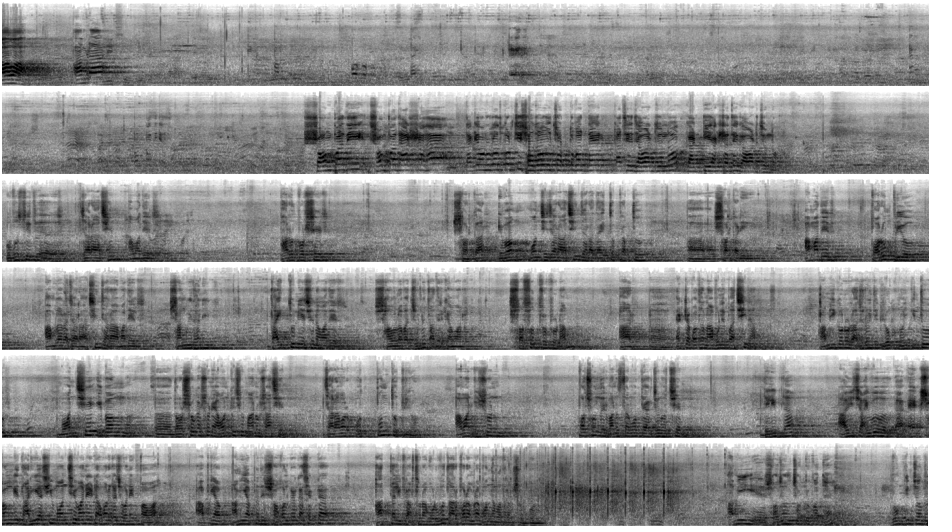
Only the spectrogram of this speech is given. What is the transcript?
গাওয়া। আমরা সম্পাদি সম্পা দাস সাহা তাকে অনুরোধ করছি সজল চট্টোপাধ্যায়ের কাছে যাওয়ার জন্য, গানটি একসাথে গাওয়ার জন্য। উপস্থিত যারা আছেন আমাদের ভারতবর্ষের সরকার এবং মঞ্চে যারা আছেন, যারা দায়িত্বপ্রাপ্ত সরকারি, আমাদের পরম প্রিয় আমলারা যারা আছেন, যারা আমাদের সাংবিধানিক দায়িত্ব নিয়েছেন আমাদের সামলাবার জন্য তাদেরকে আমার সশস্ত্র প্রণাম। আর একটা কথা না বলে পাচ্ছি না আমি কোনো রাজনৈতিক লোক নই, কিন্তু মঞ্চে এবং দর্শক আসনে এমন কিছু মানুষ আছেন যারা আমার অত্যন্ত প্রিয়। আমার ভীষণ পছন্দের মানুষ, তার মধ্যে একজন হচ্ছেন দিলীপ দা। আমি চাইব একসঙ্গে দাঁড়িয়ে আসি মঞ্চে মানে এটা আমার কাছে অনেক পাওয়া। আপনি আমি আপনাদের সকলের কাছে একটা হাততালি প্রার্থনা করব, তারপর আমরা বন্দে মাতরম শুরু করব। আমি সজল চট্টোপাধ্যায়, বঙ্কিমচন্দ্র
